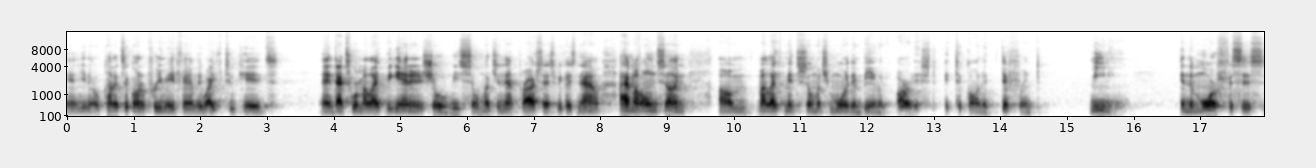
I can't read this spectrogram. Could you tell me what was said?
And, you know, kind of took on a pre made family, wife, two kids. And that's where my life began. And it showed me so much in that process because now I have my own son um, my life meant so much more than being an artist. It took on a different meaning. And the morphosis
